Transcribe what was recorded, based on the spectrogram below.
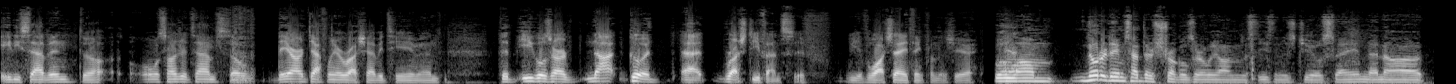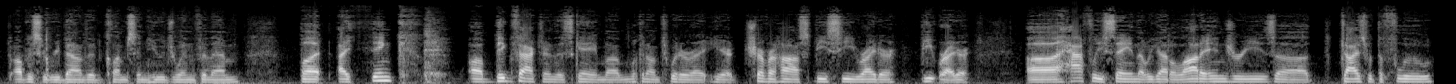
87 to almost 100 attempts, so they are definitely a rush heavy team, and the Eagles are not good at rush defense. If we have watched anything from this year, Well, um, Notre Dame's had their struggles early on in the season, as Gio's saying, and uh, obviously rebounded Clemson, huge win for them. But I think a big factor in this game, I'm looking on Twitter right here, Trevor Haas, BC writer, beat writer, uh, Halfley saying that we got a lot of injuries, uh, guys with the flu,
